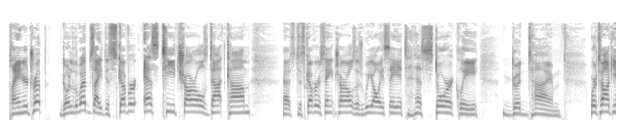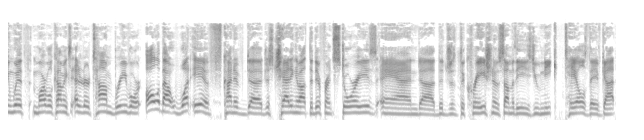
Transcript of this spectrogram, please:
Plan your trip. Go to the website, discoverstcharles.com. That's Discover St. Charles. As we always say, it's an historically good time. We're talking with Marvel Comics editor Tom Brevoort all about what if, kind of uh, just chatting about the different stories and uh, the just the creation of some of these unique tales they've got.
